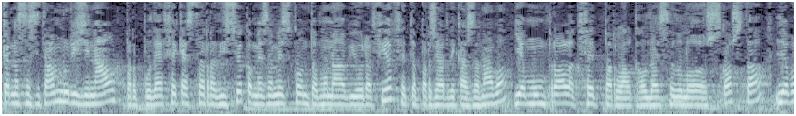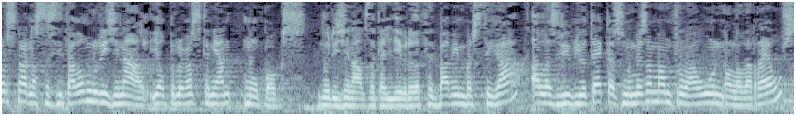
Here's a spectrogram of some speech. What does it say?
que necessitàvem l'original per poder fer aquesta reedició, que a més a més compta amb una biografia feta per Jordi Casanova i amb un pròleg fet per l'alcaldessa Dolors Costa. Llavors, clar, necessitàvem l'original i el problema és que n'hi ha molt pocs d'originals d'aquest llibre. De fet, vam investigar, a les biblioteques només en vam trobar un a la de Reus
